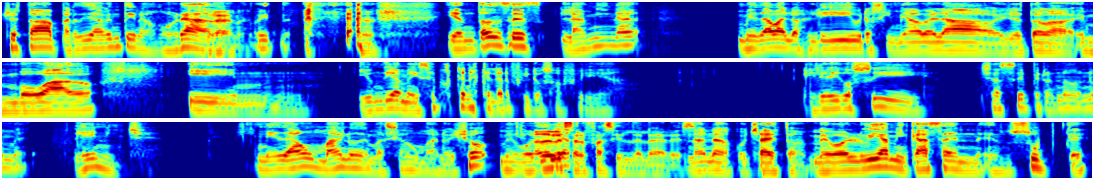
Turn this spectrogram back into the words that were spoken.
Yo estaba perdidamente enamorado. Claro. y entonces la mina me daba los libros y me hablaba y yo estaba embobado. Y, y un día me dice, vos tenés que leer filosofía. Y le digo, sí, ya sé, pero no, no me... Lee Nietzsche. Y me da humano demasiado humano. Y yo me volví no debe ser fácil de leer eso. no, no, escucha esto. Me volví a mi casa en, en subte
